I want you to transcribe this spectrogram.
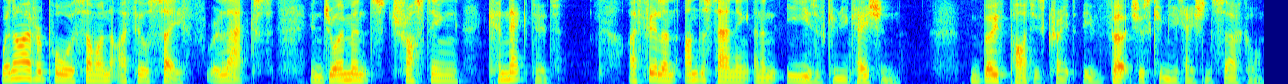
When I have rapport with someone, I feel safe, relaxed, enjoyment, trusting, connected. I feel an understanding and an ease of communication. Both parties create a virtuous communication circle.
